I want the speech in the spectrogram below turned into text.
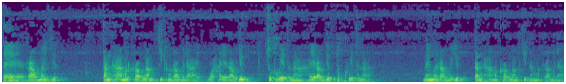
แต่เราไม่ยึด ตัณหามันครอบงำจิตของเราไม่ได้ ว่าให้เรายึดสุขเวทนา ให้เรายึดทุกขเวทนา ในเมื่อเราไม่ยึดตัณหามันครอบงำจิตเราไม่ได้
